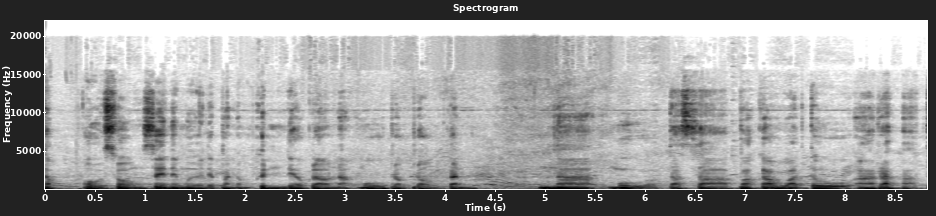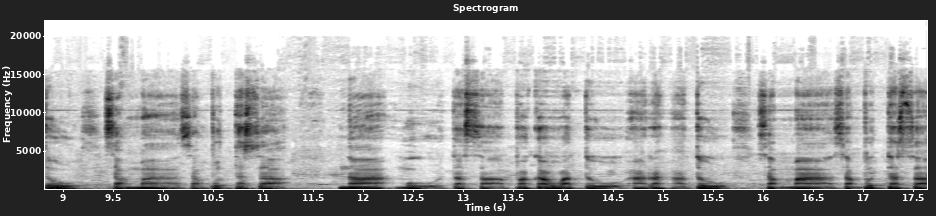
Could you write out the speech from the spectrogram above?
กับโอทรงเส้นในมือและปนมขึ้นเดียวกล่าวนะโมพร้อมๆกัน นะโมตัสสะปะคะวะโตอะระหะโต สัมมาสัมพุทธัสสะนะโมตัสสะปะคะวะโตอะระหะโต สัมมาสัมพุทธัสสะ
